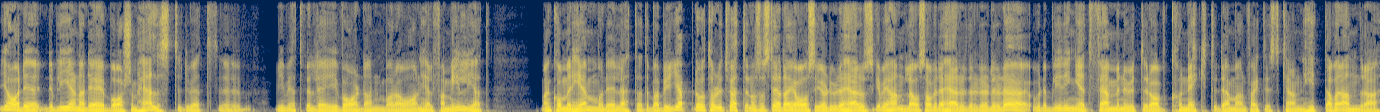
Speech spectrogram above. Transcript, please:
Ja, det, det blir gärna det var som helst. Du vet, eh, vi vet väl det i vardagen, bara att ha en hel familj, att man kommer hem och det är lätt att det bara blir japp, då tar du tvätten och så städar jag och så gör du det här och så ska vi handla och så har vi det här och det blir inget fem minuter av connect där man faktiskt kan hitta varandra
